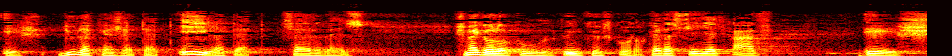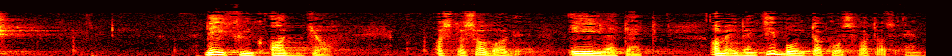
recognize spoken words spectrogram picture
és gyülekezetet, életet szervez, és megalakul pünköskor a keresztény egyház, és nékünk adja azt a szabad életet, amelyben kibontakozhat az ember.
